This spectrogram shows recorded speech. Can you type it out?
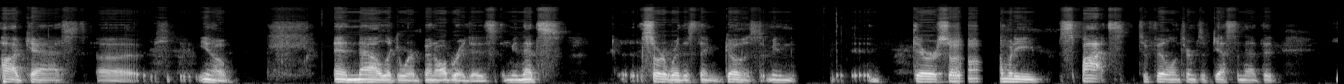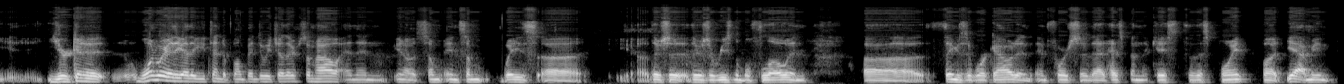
podcast, uh, you know, and now look at where Ben Albright is. I mean, that's sort of where this thing goes. I mean, there are so many spots to fill in terms of guests in that that you're gonna one way or the other you tend to bump into each other somehow and then you know some in some ways uh you know, there's a there's a reasonable flow and uh, things that work out, and, and fortunately that has been the case to this point. But yeah, I mean,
